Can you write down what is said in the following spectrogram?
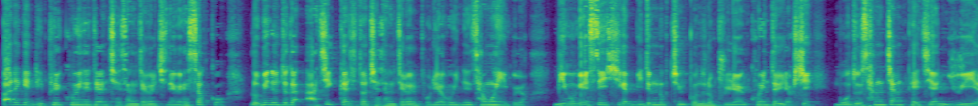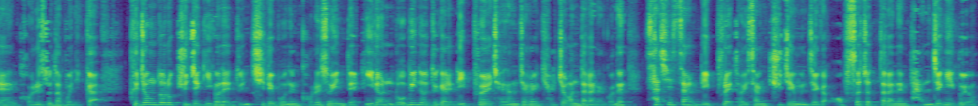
빠르게 리플 코인에 대한 재상장을 진행을 했었고 로빈후드 가 아직까지도 재상장을 보류하고 있는 상황이고요. 미국 SEC가 미등록 증권으로 분류한 코인들 역시 모두 상장 폐지한 유일한 거래소다 보니까 그 정도로 규제기관의 눈치를 보는 거래소인데 이런 로빈후드가 리플 재상장을 결정한다라는 것은 사실상 리플에 더 이상 규제 문제가 없어졌다라는 반증이고요.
